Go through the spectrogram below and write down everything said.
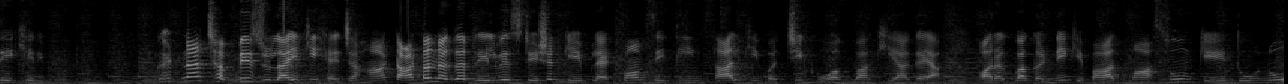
देखिए रिपोर्ट। घटना 26 जुलाई की है, जहाँ टाटा नगर रेलवे स्टेशन के प्लेटफॉर्म से तीन साल की बच्ची को अगवा किया गया और अगवा करने के बाद मासूम के दोनों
